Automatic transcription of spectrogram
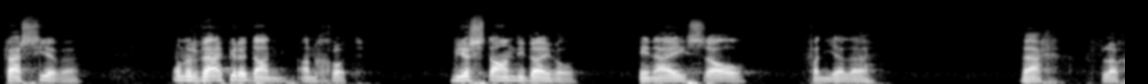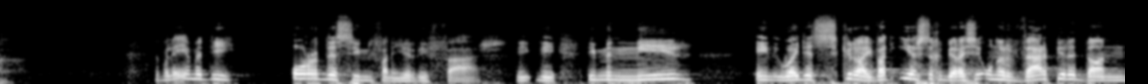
Vers 7. Onderwerp julle dan aan God. Weerstaan die duiwel en hy sal van julle wegvlug. Ek wil hê jy moet die orde sien van hierdie vers. Die die die manier en hoe hy dit skryf. Wat eers gebeur? Hy sê onderwerp julle dan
